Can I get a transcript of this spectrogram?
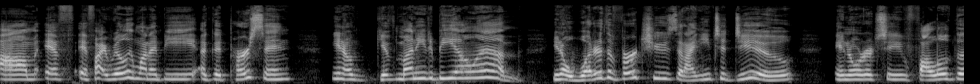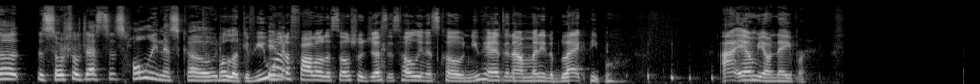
Um, if if I really want to be a good person, you know, give money to BLM. You know, what are the virtues that I need to do in order to follow the, the social justice holiness code. Well, look, if you want to follow the social justice holiness code and you handing out money to black people, I am your neighbor.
